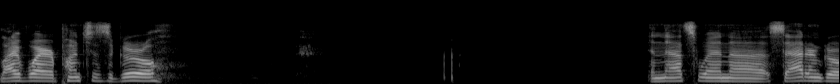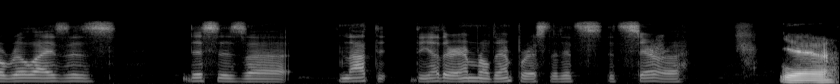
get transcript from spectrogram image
Livewire punches a girl. And that's when uh, Saturn Girl realizes this is uh, not the, the other Emerald Empress, that it's it's Sarah. Yeah.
